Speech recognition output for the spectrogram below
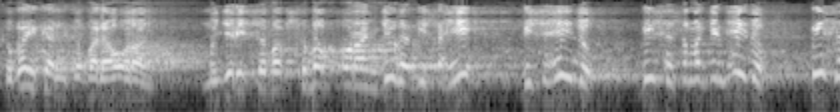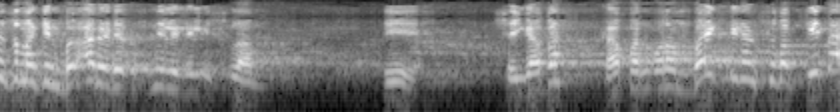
kebaikan kepada orang. Menjadi sebab-sebab orang juga bisa hidup, bisa hidup, bisa semakin hidup, bisa semakin berada di atas nilai-nilai Islam. Iya. Sehingga apa? Kapan orang baik dengan sebab kita,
